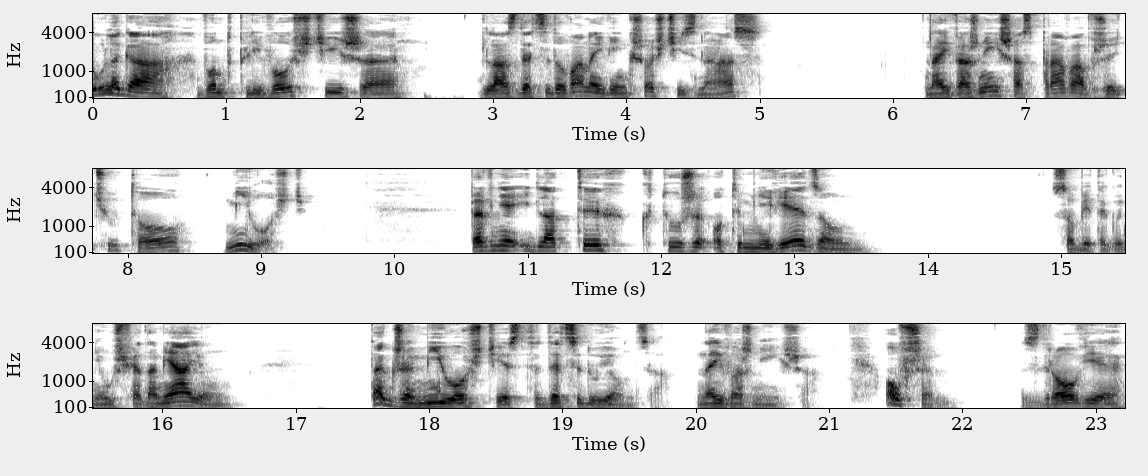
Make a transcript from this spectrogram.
ulega wątpliwości, że dla zdecydowanej większości z nas najważniejsza sprawa w życiu to miłość. Pewnie i dla tych, którzy o tym nie wiedzą, sobie tego nie uświadamiają, także miłość jest decydująca, najważniejsza. Owszem, zdrowie,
